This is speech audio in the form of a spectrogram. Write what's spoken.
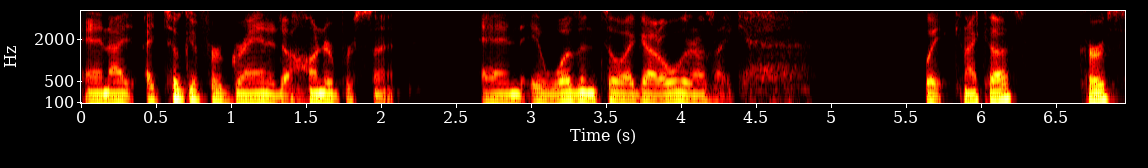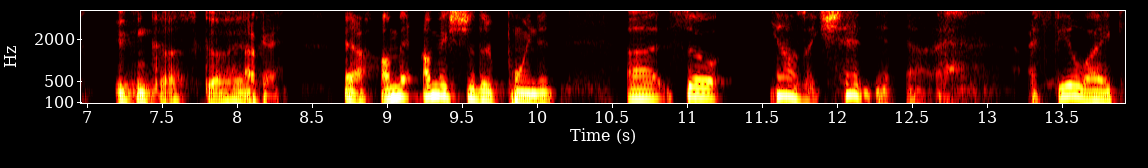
And I, I took it for granted a hundred percent. And it wasn't until I got older, I was like, wait, can I cuss? Curse? You can cuss. Go ahead. Okay. Yeah. I'll, ma- I'll make sure they're pointed. Uh, so, you know, I was like, shit, you know, I feel like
